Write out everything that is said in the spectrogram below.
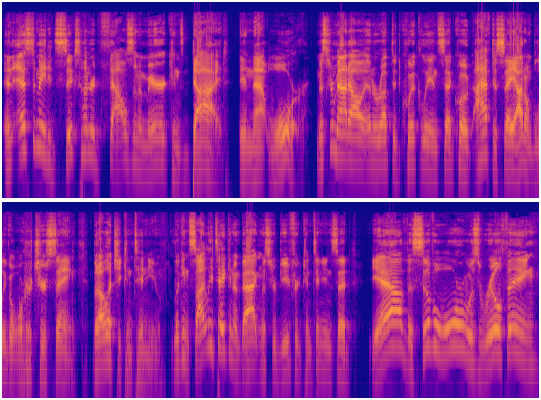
an estimated 600,000 Americans died in that war. Mr. Maddow interrupted quickly and said, quote, I have to say I don't believe a word you're saying, but I'll let you continue. Looking slightly taken aback, Mr. Buford continued and said, yeah, the Civil War was a real thing.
